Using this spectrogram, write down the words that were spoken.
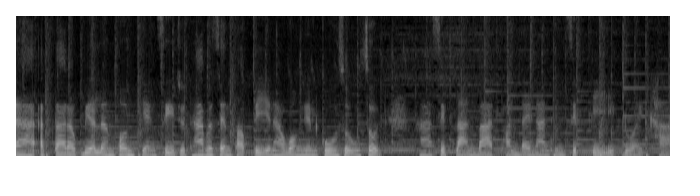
นะคะอัตราดอกเบี้ยเริ่มต้นเพียง 4.5%ต่อปีนะคะวงเงินกู้สูงสุด 50 ล้านบาท ผ่อนได้นานถึง 10 ปีอีกด้วยค่ะ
